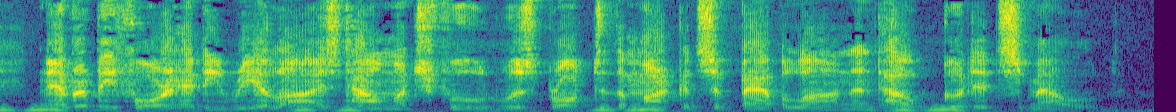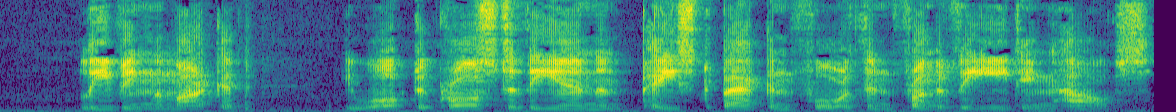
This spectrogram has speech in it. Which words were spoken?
Mm-hmm. Never before had he realized mm-hmm. how much food was brought to the mm-hmm. markets of Babylon and how good it smelled. Leaving the market, he walked across to the inn and paced back and forth in front of the eating house.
